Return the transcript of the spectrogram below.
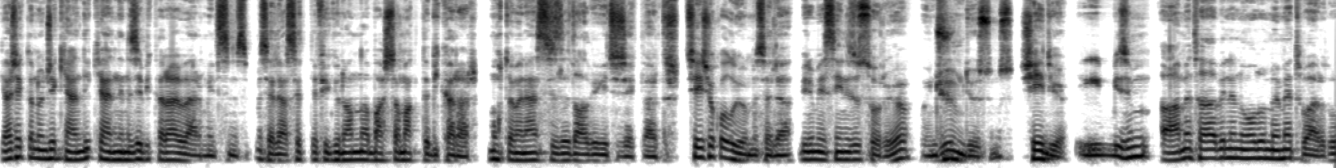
Gerçekten önce kendi kendinize bir karar vermelisiniz. Mesela sette figüranlığa başlamak da bir karar. Muhtemelen sizle dalga geçeceklerdir. Şey çok oluyor mesela. Bir mesleğinizi soruyor. Oyuncuyum diyorsunuz. Şey diyor. Bizim Ahmet abinin oğlu Mehmet vardı. O,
